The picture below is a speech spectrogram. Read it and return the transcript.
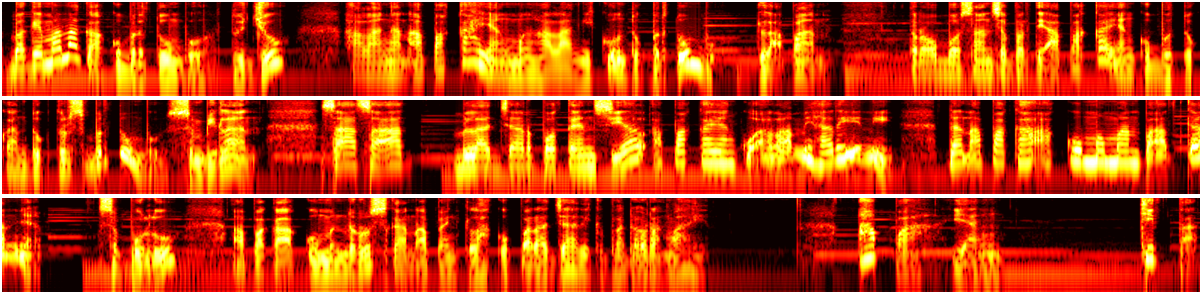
Bagaimanakah aku bertumbuh? 7. Halangan apakah yang menghalangiku untuk bertumbuh? 8. Terobosan seperti apakah yang kubutuhkan untuk terus bertumbuh? 9. Saat-saat belajar potensial apakah yang kualami hari ini? Dan apakah aku memanfaatkannya? 10. Apakah aku meneruskan apa yang telah kupelajari kepada orang lain? Apa yang kita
